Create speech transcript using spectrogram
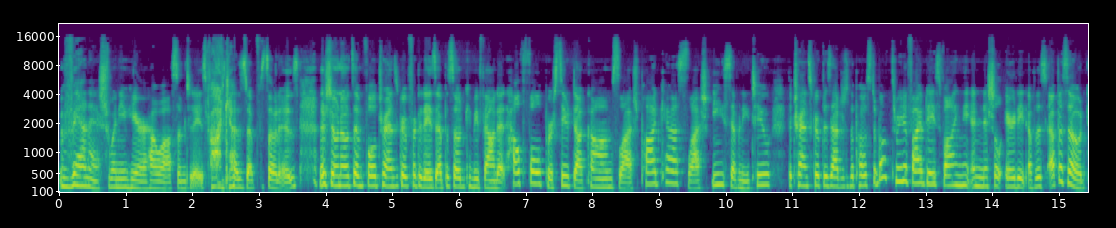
vanish when you hear how awesome today's podcast episode is. The show notes and full transcript for today's episode can be found at healthfulpursuit.com slash podcast slash E72. The transcript is added to the post about three to five days following the initial air date of this episode.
